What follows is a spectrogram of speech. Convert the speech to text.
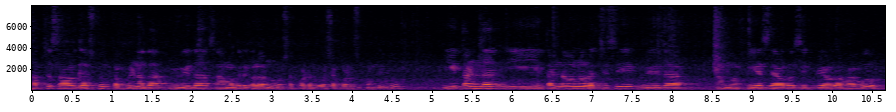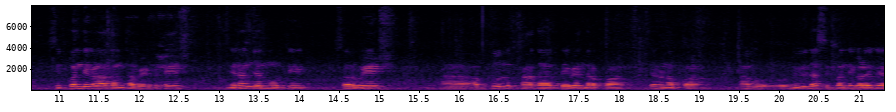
ಹತ್ತು ಸಾವಿರದಷ್ಟು ಕಬ್ಬಿಣದ ವಿವಿಧ ಸಾಮಗ್ರಿಗಳನ್ನು ವಶಪಡ, ವಶಪಡಿಸಿಕೊಂಡಿದ್ದು. ಈ ತಂಡ, ಈ ತಂಡವನ್ನು ರಚಿಸಿ ವಿವಿಧ ನಮ್ಮ ಪಿ ಎಸ್ ಐ ಅವರು ಸಿ ಪಿ ಅವರು ಹಾಗೂ ಸಿಬ್ಬಂದಿಗಳಾದಂಥ ವೆಂಕಟೇಶ್, ನಿರಂಜನ್ ಮೂರ್ತಿ, ಸರ್ವೇಶ್ ಅಬ್ದುಲ್ ಖಾದರ್ ದೇವೇಂದ್ರಪ್ಪ ಶರಣಪ್ಪ ಹಾಗೂ ವಿವಿಧ ಸಿಬ್ಬಂದಿಗಳಿಗೆ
